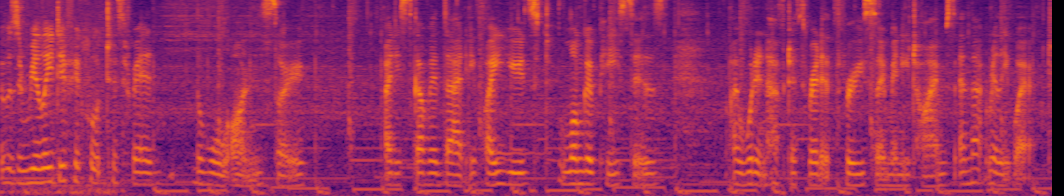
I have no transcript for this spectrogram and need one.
It was really difficult to thread the wool on so I discovered that if I used longer pieces I wouldn't have to thread it through so many times and that really worked.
